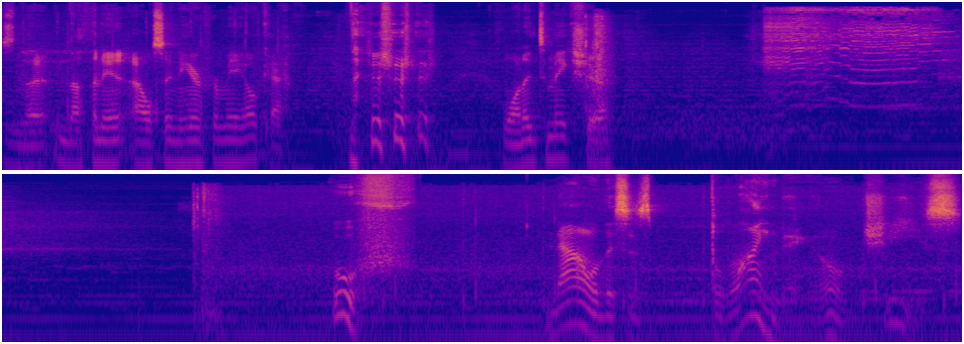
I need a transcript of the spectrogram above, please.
Is there nothing else in here for me? Okay. Wanted to make sure. Oof. Now this is blinding. Oh, jeez.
